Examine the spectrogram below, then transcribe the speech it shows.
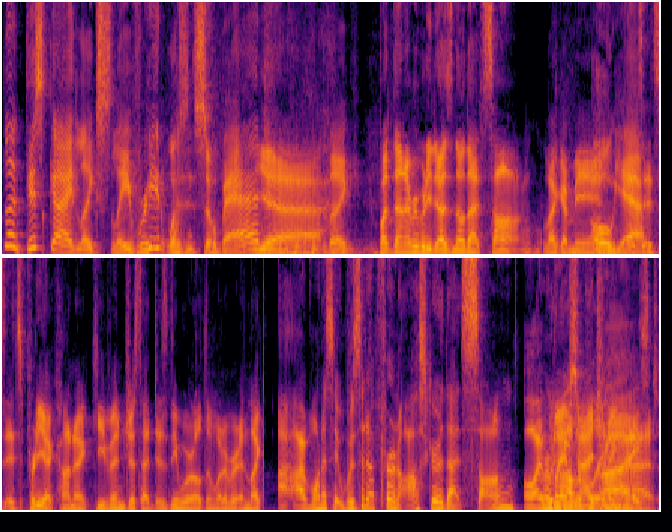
look, this guy likes slavery. It wasn't so bad. Yeah. like But then everybody does know that song. Like, I mean, Oh, yeah. it's, it's it's pretty iconic, even just at Disney World and whatever. And like, I, I want to say, was it up for an Oscar that song? Oh, I wouldn't be imagining surprised. that?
